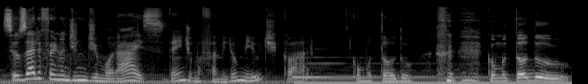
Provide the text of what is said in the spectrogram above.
Seu Zélio Fernandino de Moraes vem de uma família humilde, claro, como todo, como todo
